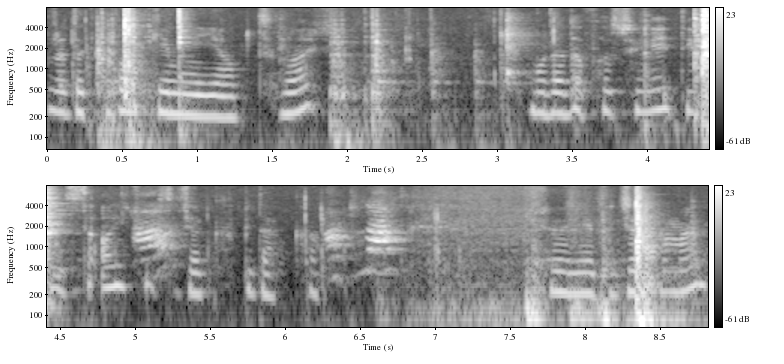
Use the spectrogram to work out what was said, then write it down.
Burada kabak yemeği yaptılar. Burada da fasulye dibresi. Ay çok sıcak. Bir dakika. Şöyle yapacağım hemen.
